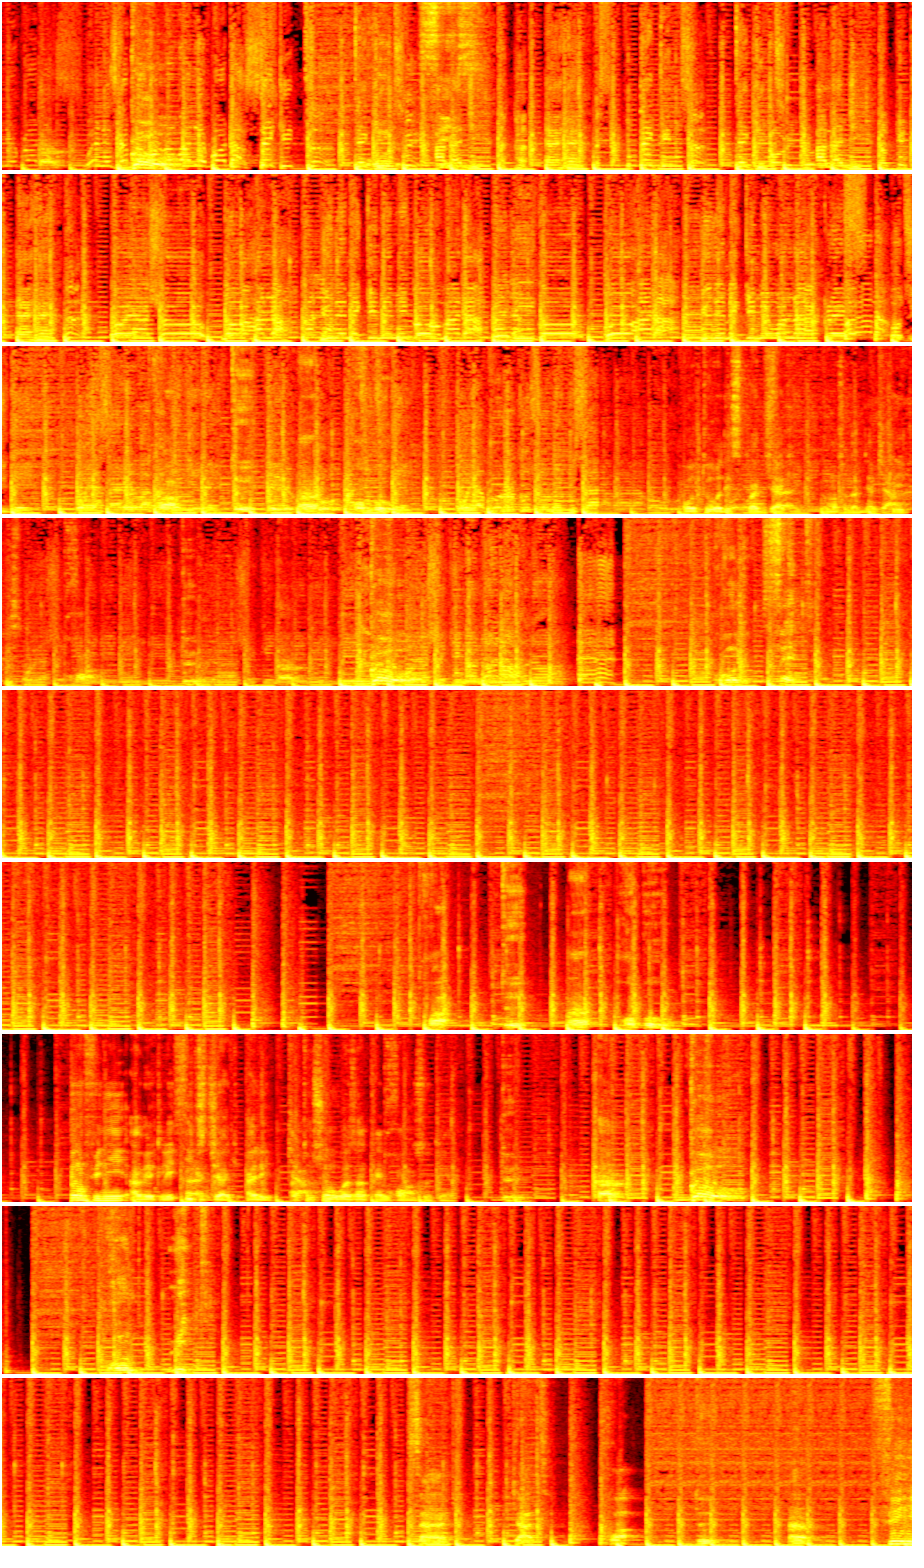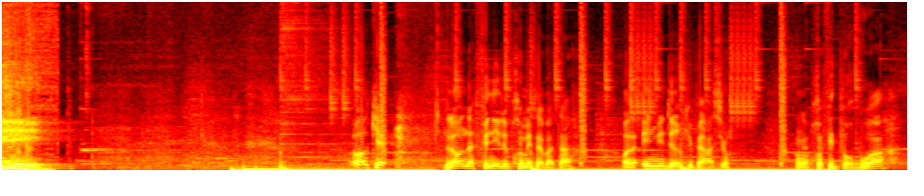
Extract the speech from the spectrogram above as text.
The brothers. un, Where they scatter go. Retour des squat jack. Comment ça doit bien piquer les cuisses. 3, 2, 1, go finit avec les X-Jack. Allez, attention aux voisins quand même. Vous sauter. 2, 1, go. Ronde 8. Cinq, quatre, trois, deux, un. Fini Ok, là on a fini le premier Tabata. On a une minute de récupération. On en profite pour boire,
